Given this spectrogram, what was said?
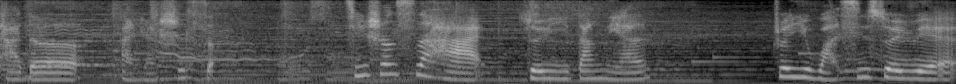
他的黯然失色。情深似海，追忆当年，追忆往昔岁月，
